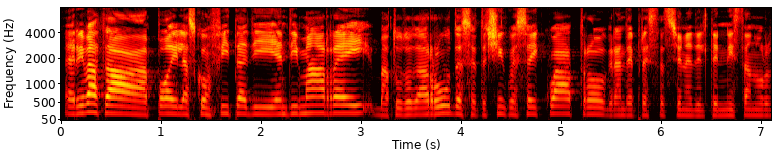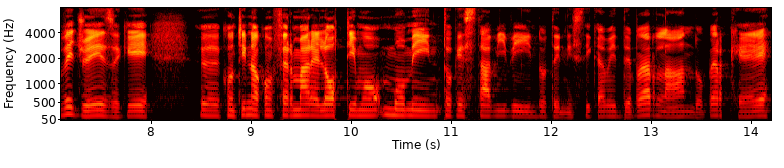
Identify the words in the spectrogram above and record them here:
È arrivata poi la sconfitta di Andy Murray, battuto da Rude 7-5-6-4, grande prestazione del tennista norvegese che eh, continua a confermare l'ottimo momento che sta vivendo tennisticamente parlando perché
